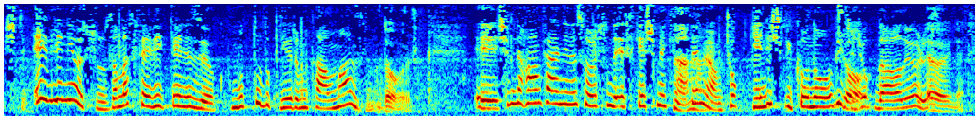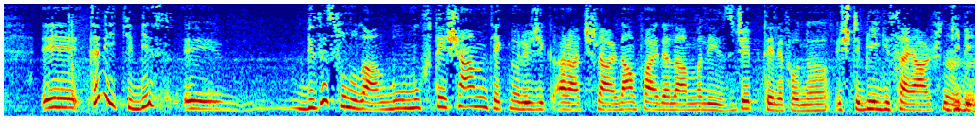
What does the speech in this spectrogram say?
işte evleniyorsunuz ama sevdikleriniz yok. Mutluluk yarım kalmaz mı? Doğru. Ee, şimdi hanımefendinin sorusunda es geçmek Hı hı. istemiyorum. Çok geniş bir konu olduğu için Çok. çok dağılıyoruz. Öyle. Ee, tabii ki biz e, bize sunulan bu muhteşem teknolojik araçlardan faydalanmalıyız. Cep telefonu, işte bilgisayar gibi.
